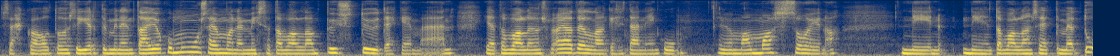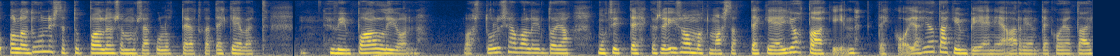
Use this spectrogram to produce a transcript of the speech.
sähköautoon siirtyminen tai joku muu semmoinen, missä tavallaan pystyy tekemään. Ja tavallaan jos me ajatellaankin sitä niin kuin nimenomaan massoina, niin, niin tavallaan se, että me tu- ollaan tunnistettu paljon semmoisia kuluttajia, jotka tekevät hyvin paljon vastuullisia valintoja, mutta sitten ehkä se isommat massat tekee jotakin tekoja, jotakin pieniä arjen tekoja tai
